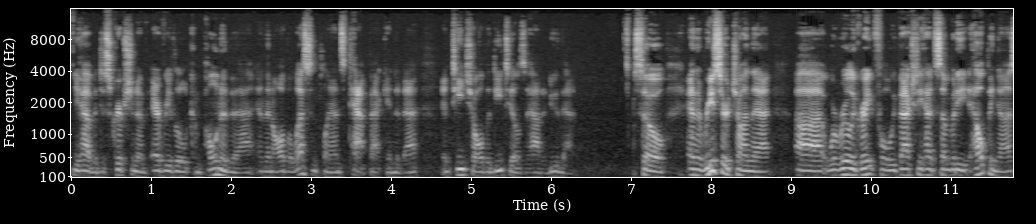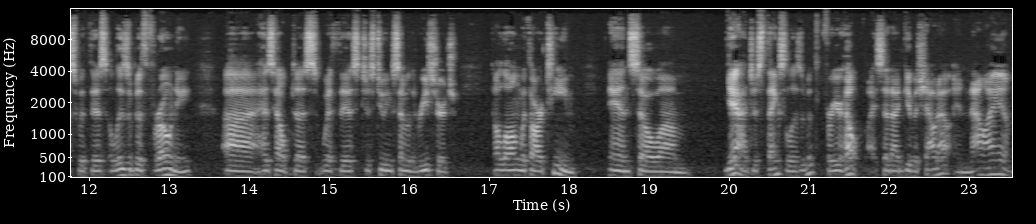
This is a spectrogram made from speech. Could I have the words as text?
you have a description of every little component of that, and then all the lesson plans tap back into that and teach all the details of how to do that. So, and the research on that, uh, we're really grateful. We've actually had somebody helping us with this. Elizabeth Throne uh, has helped us with this, just doing some of the research along with our team. And so, um, yeah, just thanks, Elizabeth, for your help. I said I'd give a shout out, and now I am.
